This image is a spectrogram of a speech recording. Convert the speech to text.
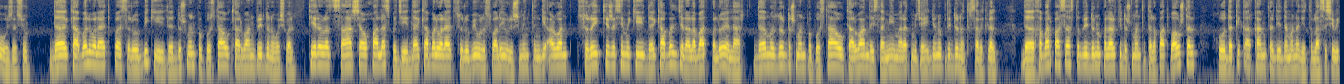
ووژل شو د کابل ولایت په سروبي کې د دښمن په پوستاو کاروان بریدونه وشول تیر ورځ سهار شاوخوا لس بجې د کابل ولایت سروبي ولسوالۍ ورښمین تنګي اړوند سورۍ تیږه سیمه کې د کابل جلال آباد په لویه لار د مزدور دښمن په پوسته او کاروان د اسلامي امارت مجاهدینو بریدونه ترسره کړل. د خبر په اساس د بریدونو په لړ کې دښمن ته تلفات واوښتل خو دقیق ارقام تر دې دمه نه دي ترلاسه شوي.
